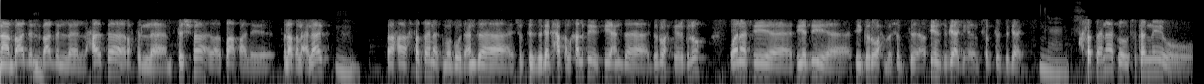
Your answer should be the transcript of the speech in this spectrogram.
نعم بعد بعد الحادثة رحت المستشفى طاقة لإطلاق العلاج. فحصلت هناك موجود عندها شفت الزقاق حق الخلفي في عندها جروح في رجله وأنا في في يدي في جروح بسبب في انزقاق بسبب الزقاق نعم. حصلت هناك وسكني و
